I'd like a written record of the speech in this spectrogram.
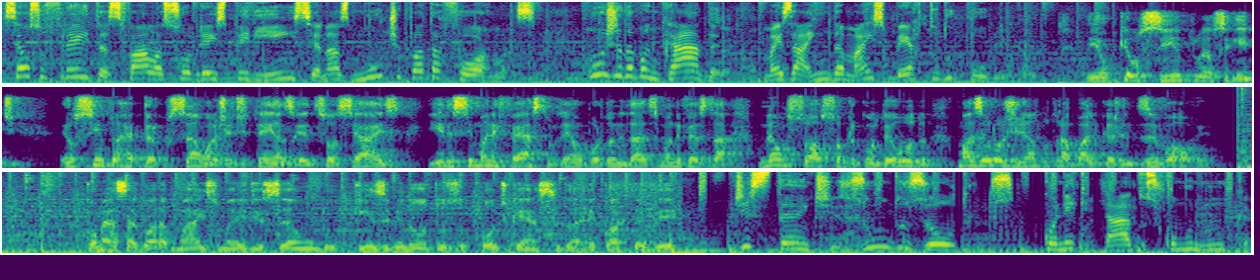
Celso Freitas fala sobre a experiência nas multiplataformas, longe da bancada, mas ainda mais perto do público. E o que eu sinto é o seguinte: eu sinto a repercussão, a gente tem as redes sociais e eles se manifestam, têm a oportunidade de se manifestar, não só sobre o conteúdo, mas elogiando o trabalho que a gente desenvolve. Começa agora mais uma edição do 15 Minutos, o podcast da Record TV. Distantes um dos outros, conectados como nunca,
